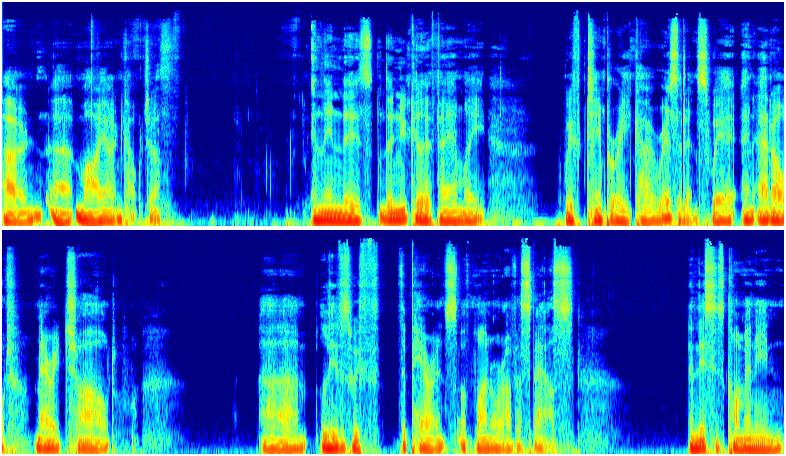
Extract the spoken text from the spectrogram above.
own, uh, my own culture. And then there's the nuclear family with temporary co residence, where an adult married child um, lives with the parents of one or other spouse. And this is common in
